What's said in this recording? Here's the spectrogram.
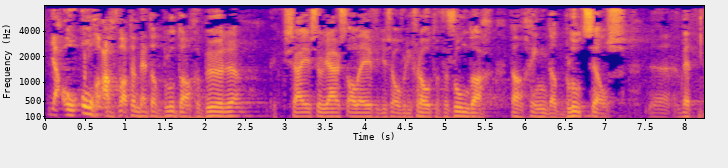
ja, ongeacht wat er met dat bloed dan gebeurde, ik zei zojuist al eventjes over die grote verzondag, dan ging dat bloed zelfs werd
